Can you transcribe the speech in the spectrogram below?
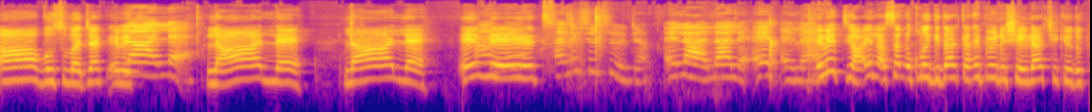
Aa bozulacak evet. Lale. Lale. Lale. Evet. Anne bir şey söyleyeceğim. Ela, lale, el, ele. Evet ya Ela sen okula giderken hep öyle şeyler çekiyorduk.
